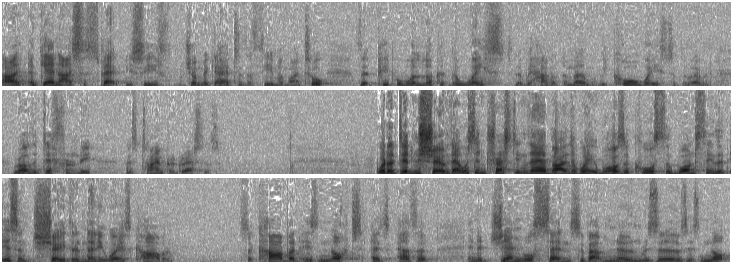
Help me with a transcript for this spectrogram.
I, again, I suspect, you see, jumping ahead to the theme of my talk, that people will look at the waste that we have at the moment, we call waste at the moment, rather differently as time progresses. What I didn't show, that was interesting there, by the way, was, of course, the one thing that isn't shaded in any way is carbon. So carbon is not, as, as a, in a general sense, about known reserves, is not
